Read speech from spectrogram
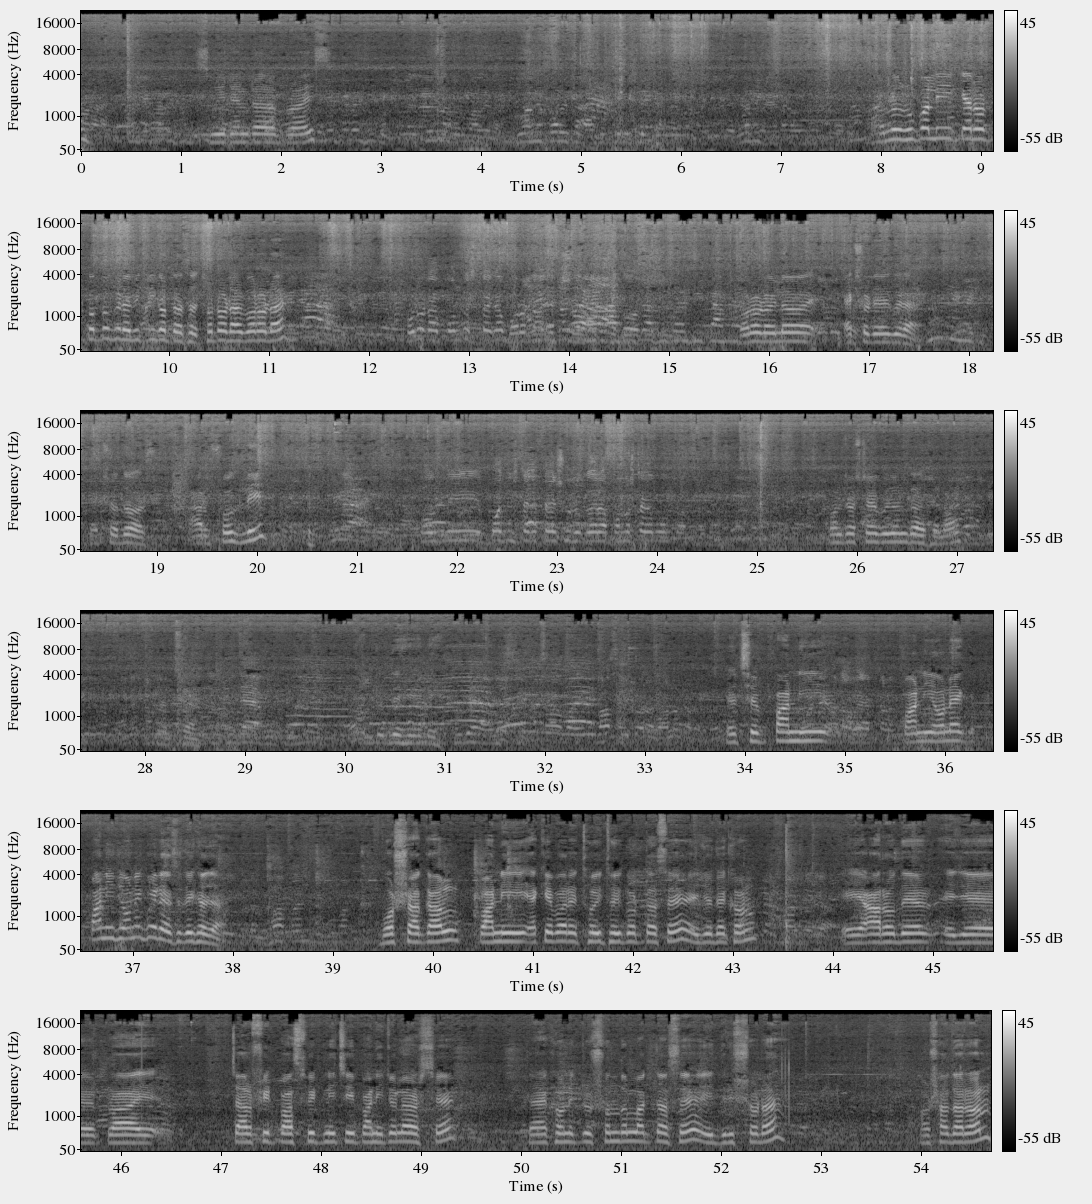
সুইট এন্টারপ্রাইজ আমি রূপালি ক্যারট কত করে বিক্রি করতে আছে? ছোটটা আর বড়টা? ছোটটা পঞ্চাশ টাকা বড়টা একশো দশ। বড়টা হইল একশো টাকা করে একশো দশ। আর ফজলি? পোলট্রি পঁয়ত্রিশ টাকা থেকে শুরু করে পঞ্চাশ টাকা পর্যন্ত। পঞ্চাশ টাকা পর্যন্ত আছে না? আচ্ছা। হচ্ছে পানি পানি অনেক, পানি যে অনেক বেড়ে আছে, দেখা যায়। বর্ষাকাল, পানি একেবারে থই থই করতেছে। এই যে দেখুন, এই আরদের, এই যে প্রায় চার ফিট, পাঁচ ফিট নিচেই পানি চলে আসছে। তা এখন একটু সুন্দর লাগতেছে এই দৃশ্যটা। অসাধারণ।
